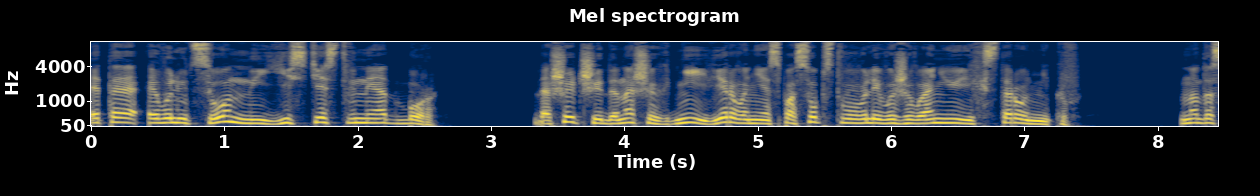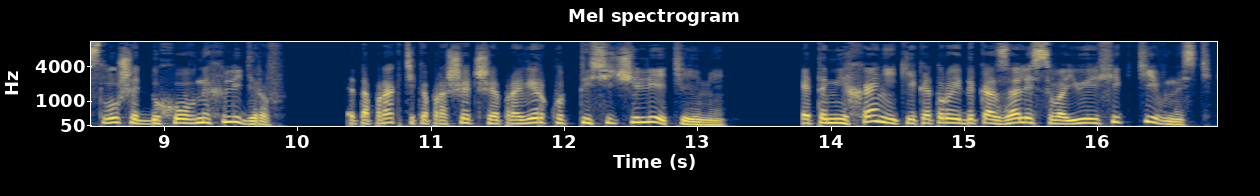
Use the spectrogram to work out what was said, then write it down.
Это эволюционный естественный отбор. Дошедшие до наших дней верования способствовали выживанию их сторонников. Надо слушать духовных лидеров. Это практика, прошедшая проверку тысячелетиями. Это механики, которые доказали свою эффективность.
